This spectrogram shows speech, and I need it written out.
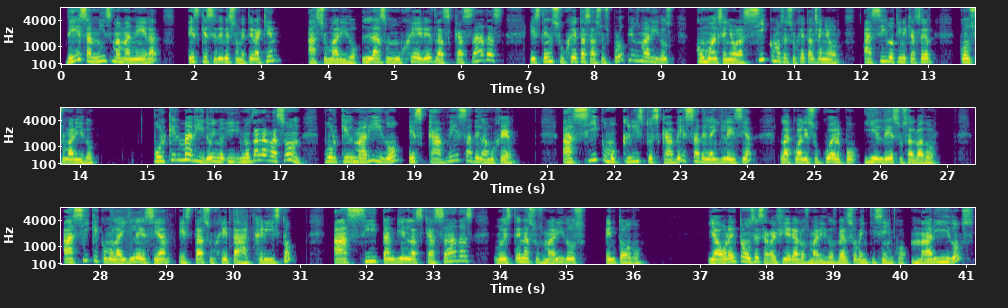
de esa misma manera es que se debe someter a quién? A su marido. Las mujeres, las casadas, estén sujetas a sus propios maridos como al Señor. Así como se sujeta al Señor, así lo tiene que hacer con su marido. Porque el marido, y, nos da la razón, porque el marido es cabeza de la mujer. Así como Cristo es cabeza de la iglesia, la cual es su cuerpo, y Él es su Salvador. Así que como la iglesia está sujeta a Cristo, así también las casadas lo estén a sus maridos en todo. Y ahora entonces se refiere a los maridos, verso 25, maridos,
